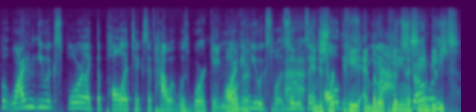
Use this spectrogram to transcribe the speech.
but why didn't you explore like the politics of how it was working? All Why of didn't it. you explore? So ah. it's like and just all repeat and but yeah. repeating the same Wars- beats.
